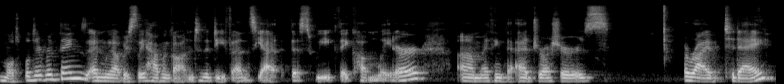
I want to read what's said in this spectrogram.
multiple different things and we obviously haven't gotten to the defense yet this week they come later um, i think the edge rushers arrived today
